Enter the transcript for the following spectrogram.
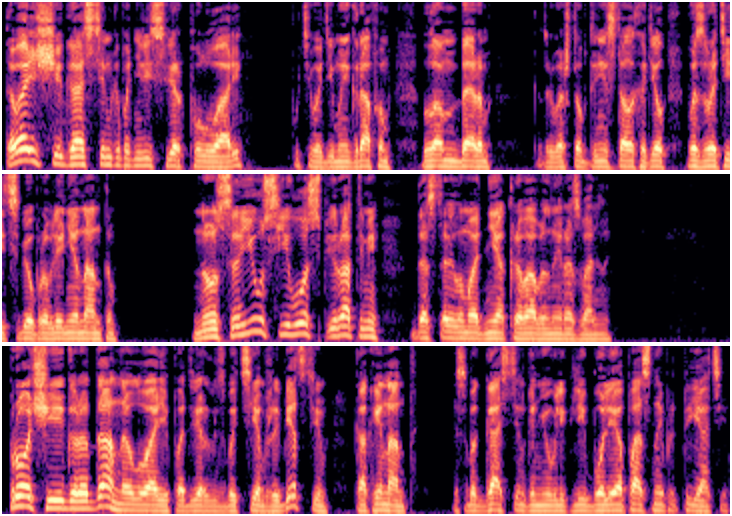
Товарищи Гастинга поднялись вверх по Луаре, путеводимые графом Ламбером, который во что бы то ни стало хотел возвратить себе управление Нантом. Но союз его с пиратами доставил ему одни окровавленные развалины. Прочие города на Луаре подверглись бы тем же бедствиям, как и Нант, если бы Гастинга не увлекли более опасные предприятия.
